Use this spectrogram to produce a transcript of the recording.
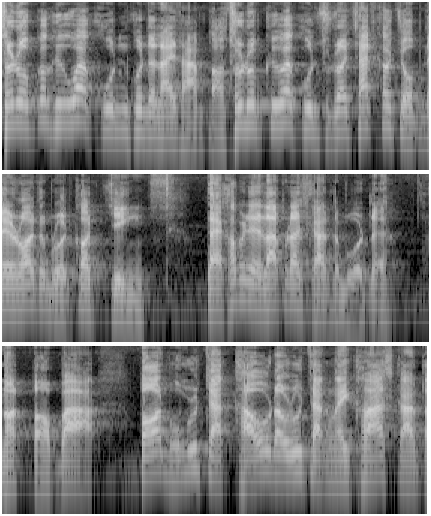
สรุปก็คือว่าคุณคุณทนายถามต่อ สรุปคือว่าคุณสุรชัดเขาจบในร้อยตำรวจก็จริง แต่เขาไม่ได้รับราชการตำรวจเลยน็อตตอบว่า ตอนผมรู้จักเขาเรารู้จักในคลาสการต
